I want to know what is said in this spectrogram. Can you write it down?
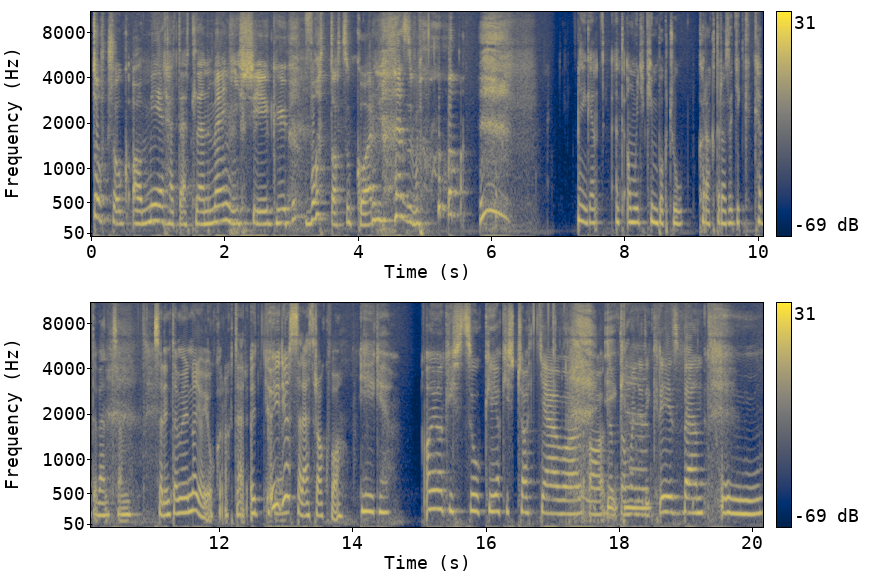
tocsog a mérhetetlen mennyiségű vattacukor mázba, igen, hát amúgy Kim Bok karakter az egyik kedvencem. Szerintem ő egy nagyon jó karakter. Ő, ő így össze lett rakva. Igen. Olyan kis cuki, a kis csatjával, a nem tudom, hanyadik részben. Uh.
